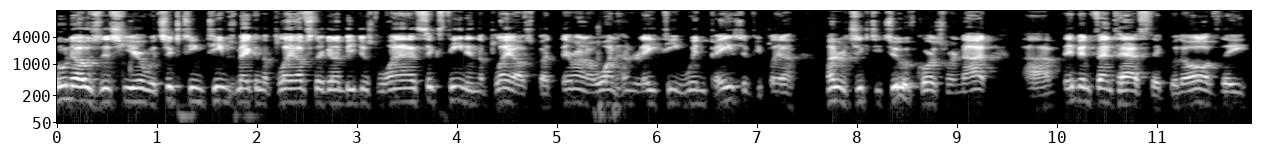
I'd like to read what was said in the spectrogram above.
who knows this year with 16 teams making the playoffs, they're going to be just one out of 16 in the playoffs. But they're on a 118 win pace. If you play a 162, of course, we're not. Uh, they've been fantastic with all of the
